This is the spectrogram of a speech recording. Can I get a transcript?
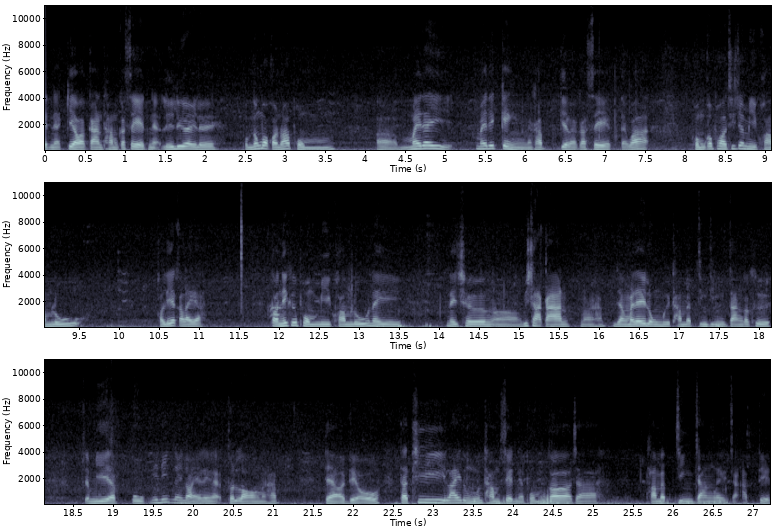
ตเนี่ยเกี่ยวกับการทำเกษตรเนี่ยเรื่อยๆเลย ผมต้องบอกก่อนว่าผมไม่ได้ไม่ได้เก่งนะครับ เกี่ยวกับเกษตร แต่ว่า ผมก็พอที่จะมีความรู้เขาเรียกอะไรอะตอนนี้คือผมมีความรู้ในในเชิงวิชาการนะครับ ยังไม่ได้ลงมือทำแบบจริงๆจังก็คือ จะมีแบบปลูกนิดๆหน่อยๆอะไรเงี้ยทดลองนะครับเดี๋ยวเดี๋ยวถ้าที่ไล่ตรงนู้นทำเสร็จเนี่ยผมก็จะทำแบบจริงจังเลยจะอัปเดต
